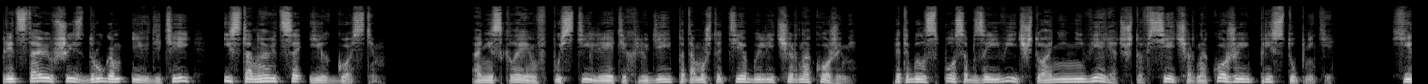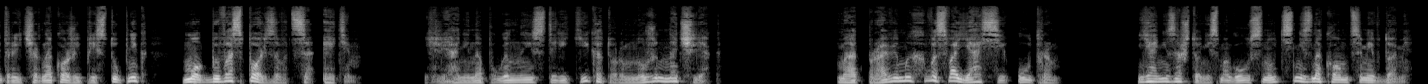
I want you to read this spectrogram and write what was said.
представившись другом их детей, и становится их гостем. Они с Клеем впустили этих людей, потому что те были чернокожими. Это был способ заявить, что они не верят, что все чернокожие преступники. Хитрый чернокожий преступник мог бы воспользоваться этим. Или они напуганные старики, которым нужен ночлег. Мы отправим их во свояси утром. Я ни за что не смогу уснуть с незнакомцами в доме.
